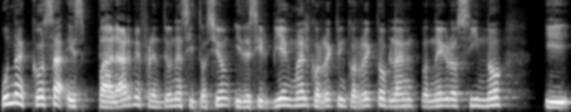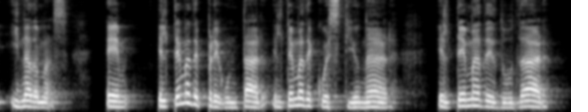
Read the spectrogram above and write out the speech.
Una cosa es pararme frente a una situación y decir bien, mal, correcto, incorrecto, blanco, negro, sí, no, y, nada más. Em, el tema de preguntar, el tema de cuestionar, el tema de dudar,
